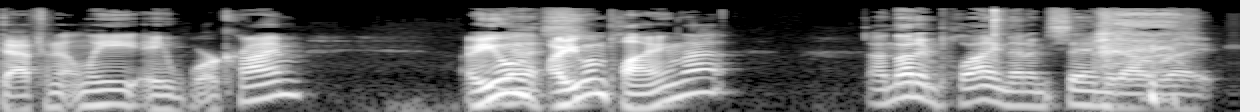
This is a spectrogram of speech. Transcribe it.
definitely a war crime? Are you Yes. are you implying that? I'm not implying that I'm saying it outright.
